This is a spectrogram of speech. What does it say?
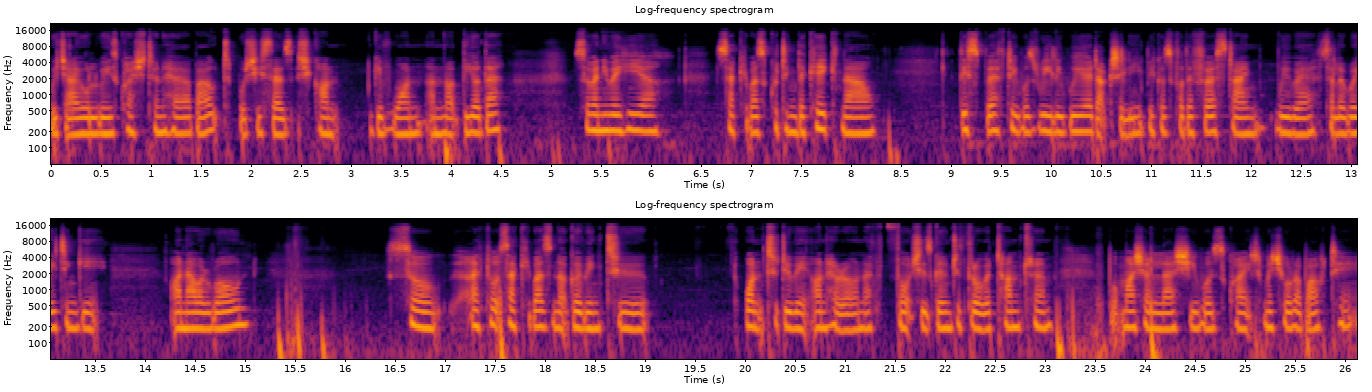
which I always question her about, but she says she can't give one and not the other. So anyway, here Saqibah's cutting the cake now. This birthday was really weird actually because for the first time we were celebrating it on our own. So I thought Saqibah's not going to want to do it on her own. I thought she's going to throw a tantrum, but mashallah, she was quite mature about it.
